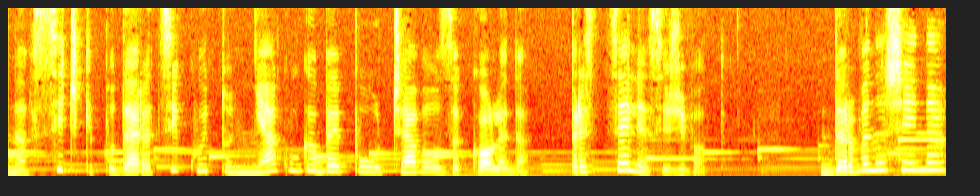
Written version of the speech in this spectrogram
на всички подаръци, които някога бе получавал за коледа през целия си живот – дървена шейна,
